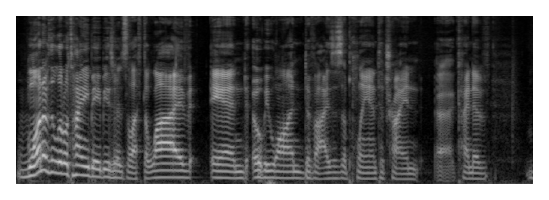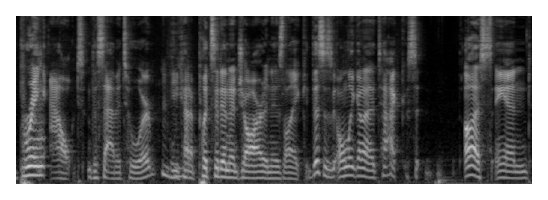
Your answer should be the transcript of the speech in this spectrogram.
One of the little tiny babies is left alive, and Obi Wan devises a plan to try and uh, kind of bring out the saboteur. He kind of puts it in a jar and is like, "This is only going to attack us and."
